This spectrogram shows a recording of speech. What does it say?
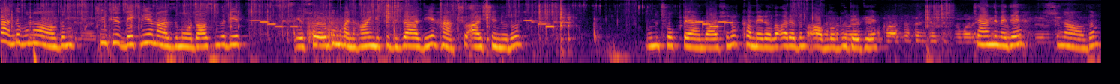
Ben de bunu aldım. Çünkü bekleyemezdim orada. Aslında bir e, sordum hani hangisi güzel diye. Ha şu Ayşenur'un. Bunu çok beğendi Ayşenur. Kameralı aradım abla bu dedi. Kendime de şunu aldım.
